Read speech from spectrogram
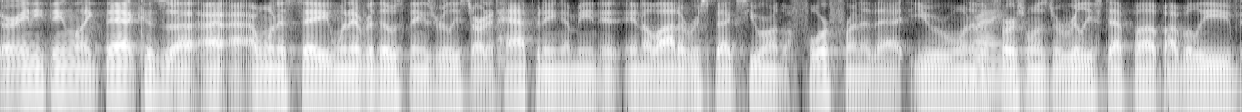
or anything like that? Because uh, I, I want to say, whenever those things really started happening, I mean, in, in a lot of respects, you were on the forefront of that. You were one of the first ones to really step up. I believe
